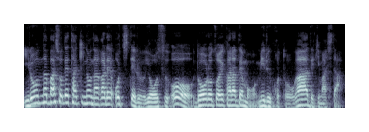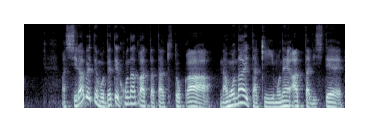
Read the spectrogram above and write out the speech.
いろんな場所で滝の流れ落ちてる様子を道路沿いからでも見ることができました。まあ、調べても出てこなかった滝とか、名もない滝もね、あったりして、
